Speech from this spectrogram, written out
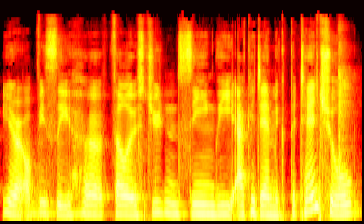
you know, obviously, her fellow students seeing the academic potential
